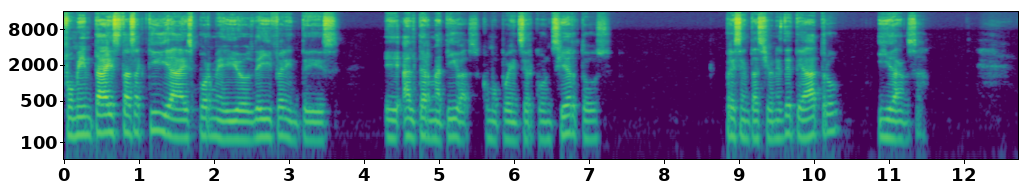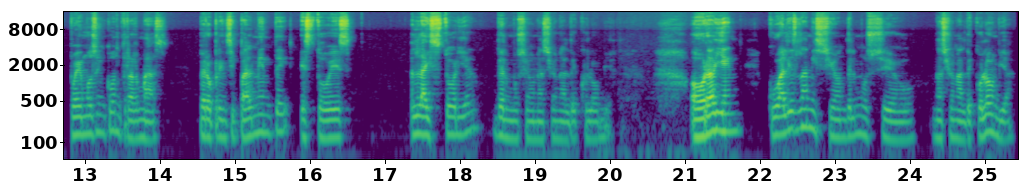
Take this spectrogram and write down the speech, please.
Fomenta estas actividades por medio de diferentes eh, alternativas, como pueden ser conciertos, presentaciones de teatro y danza. Podemos encontrar más, pero principalmente esto es la historia del Museo Nacional de Colombia. Ahora bien, ¿cuál es la misión del Museo Nacional de Colombia?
